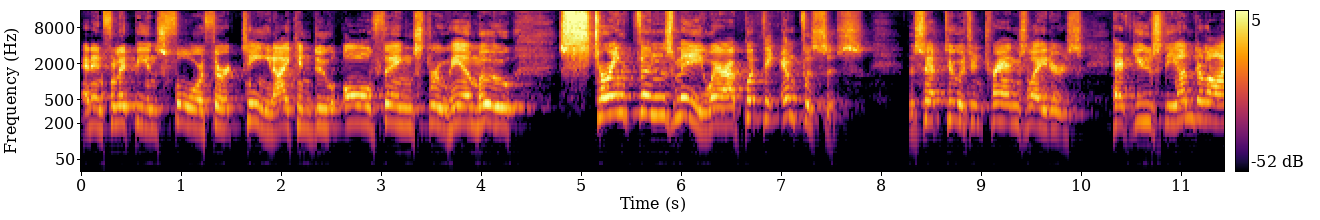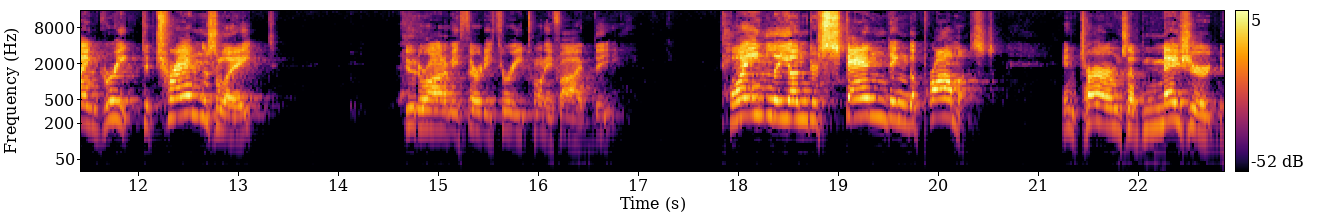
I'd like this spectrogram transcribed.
And in Philippians 4:13, I can do all things through him who strengthens me, where I put the emphasis. The Septuagint translators have used the underlying Greek to translate Deuteronomy 33 25b, plainly understanding the promise in terms of measured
